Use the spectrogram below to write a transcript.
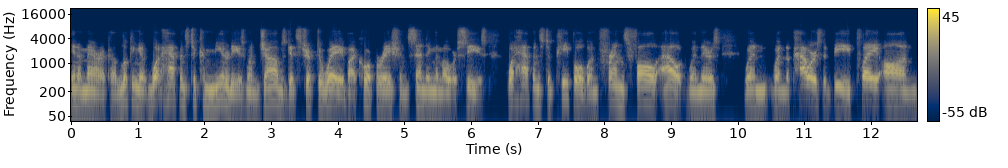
in America, looking at what happens to communities when jobs get stripped away by corporations sending them overseas. What happens to people when friends fall out, when there's when when the powers that be play on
